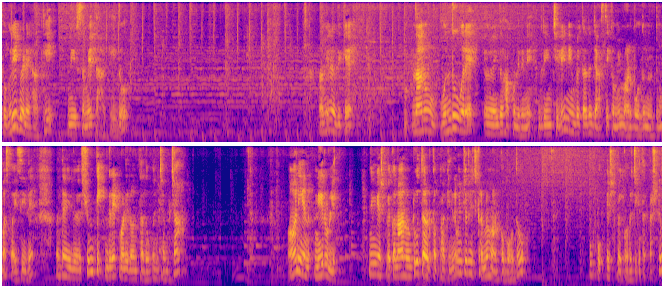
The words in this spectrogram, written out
ತೊಗರಿಬೇಳೆ ಹಾಕಿ, ನೀರು ಸಮೇತ ಹಾಕಿ ಇದು. ಆಮೇಲೆ ಅದಕ್ಕೆ ನಾನು ಒಂದೂವರೆ ಇದು ಹಾಕ್ಕೊಂಡಿದ್ದೀನಿ ಗ್ರೀನ್ ಚಿಲ್ಲಿ. ನೀವು ಬೇಕಾದರೆ ಜಾಸ್ತಿ ಕಮ್ಮಿ ಮಾಡ್ಬೋದು ನನಗೆ ತುಂಬ ಸ್ಪೈಸಿ ಇದೆ. ಮತ್ತು ಇದು ಶುಂಠಿ, ಗ್ರೇಟ್ ಮಾಡಿರೋವಂಥದ್ದು ಒಂದು ಚಮಚ. ಆನಿಯನ್, ನೀರುಳ್ಳಿ. ನಿಮ್ಗೆ ಎಷ್ಟು ಬೇಕೋ ನಾನು ಟೂ ತರ್ಡ್ ಕಪ್ ಹಾಕಿದರೆ ಒಂಚೂರು ಹೆಚ್ಚು ಕಡಿಮೆ ಮಾಡ್ಕೋಬೋದು. ಉಪ್ಪು ಎಷ್ಟು ಬೇಕೋ ರುಚಿಗೆ ತಕ್ಕಷ್ಟು.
